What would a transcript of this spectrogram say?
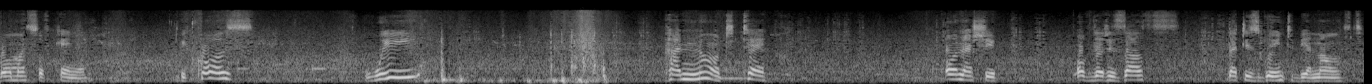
Bomas of Kenya because we cannot take ownership of the results that is going to be announced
